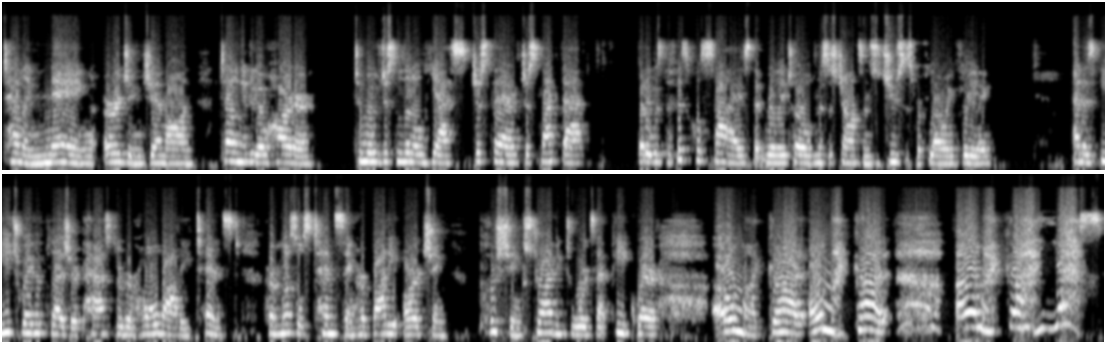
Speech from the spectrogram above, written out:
telling, neighing, urging Jim on, telling him to go harder, to move just a little, yes, just there, just like that. But it was the physical size that really told Mrs. Johnson's juices were flowing freely and as each wave of pleasure passed through her whole body, tensed, her muscles tensing, her body arching, pushing, striving towards that peak where, oh my God, oh my God, oh my God, yes!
